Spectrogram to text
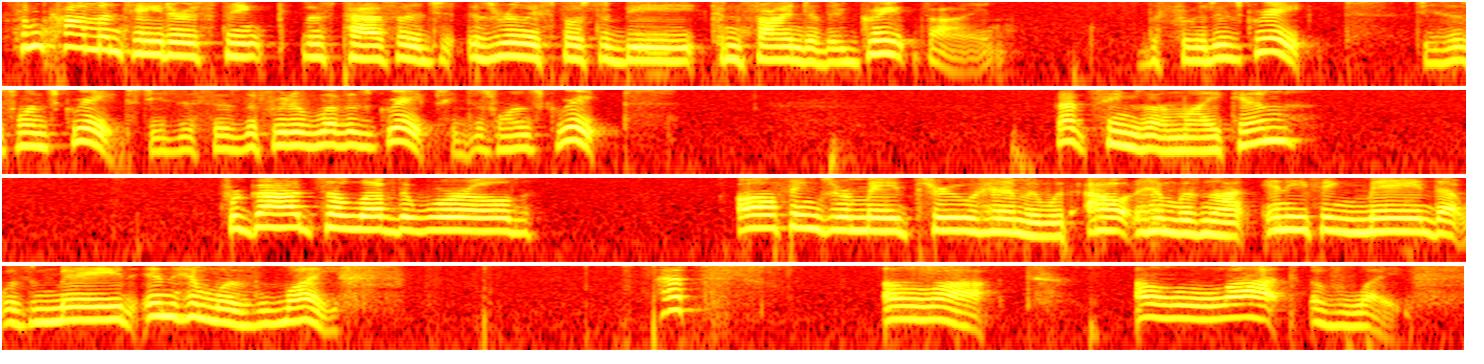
Some commentators think this passage is really supposed to be confined to the grapevine. The fruit is grapes. Jesus wants grapes. Jesus says the fruit of love is grapes. He just wants grapes. That seems unlike him. For God so loved the world all things were made through him, and without him was not anything made that was made. In him was life. That's a lot. A lot of life.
